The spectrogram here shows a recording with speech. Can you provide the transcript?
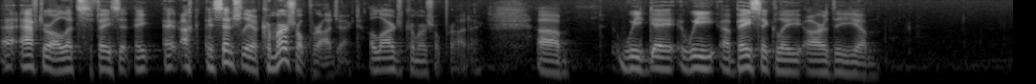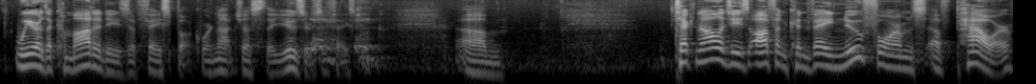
uh, after all, let's face it, a, a, essentially a commercial project, a large commercial project. Uh, we ga- we uh, basically are the um, we are the commodities of Facebook. We're not just the users of Facebook. Um, technologies often convey new forms of power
